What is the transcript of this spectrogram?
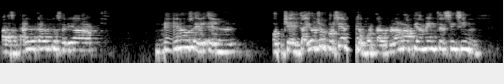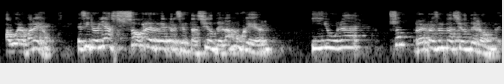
para sacar el cálculo sería menos el, 88%, por calcular rápidamente así sin abuelo parejo. Es decir, había sobre representación de la mujer y una subrepresentación del hombre.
